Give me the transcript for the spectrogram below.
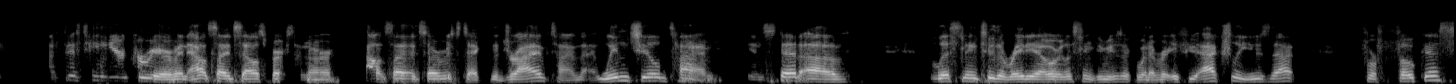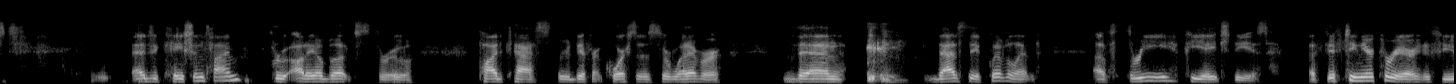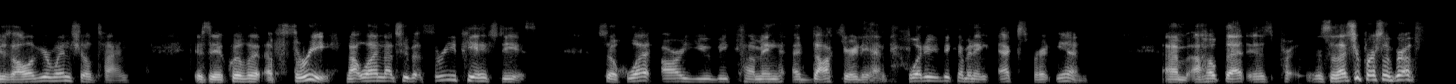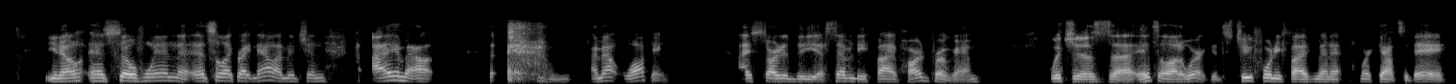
a 15 year career of an outside salesperson or outside service tech, the drive time, that windshield time, instead of listening to the radio or listening to music, or whatever, if you actually use that for focused education time through audiobooks, through podcasts, through different courses or whatever, then that's the equivalent of three PhDs. A 15 year career, if you use all of your windshield time, is the equivalent of three, not one, not two, but three PhDs. So, what are you becoming a doctorate in? What are you becoming an expert in? Um, I hope that is so. That's your personal growth, you know. And so when and so like right now, I mentioned I am out. I'm out walking. I started the uh, 75 hard program, which is uh, it's a lot of work. It's two 45 minute workouts a day,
